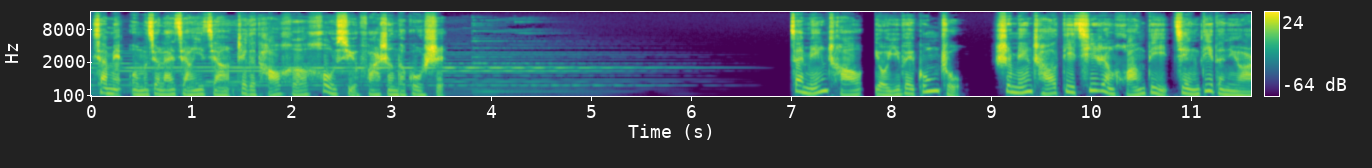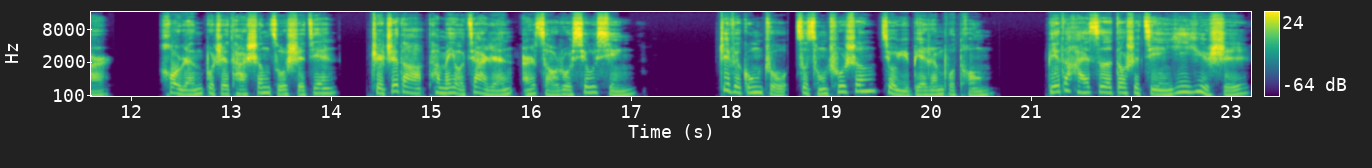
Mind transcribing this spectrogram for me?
下面我们就来讲一讲这个桃核后续发生的故事。在明朝，有一位公主，是明朝第七任皇帝景帝的女儿。后人不知她生卒时间，只知道她没有嫁人而走入修行。这位公主自从出生就与别人不同，别的孩子都是锦衣玉食，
